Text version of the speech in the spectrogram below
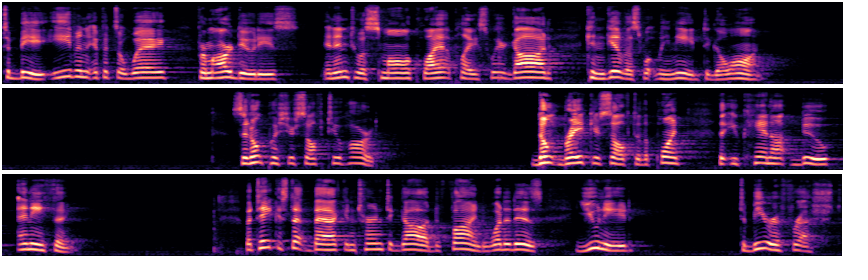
to be, even if it's away from our duties and into a small, quiet place where God can give us what we need to go on. So don't push yourself too hard. Don't break yourself to the point that you cannot do anything. But take a step back and turn to God to find what it is you need to be refreshed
